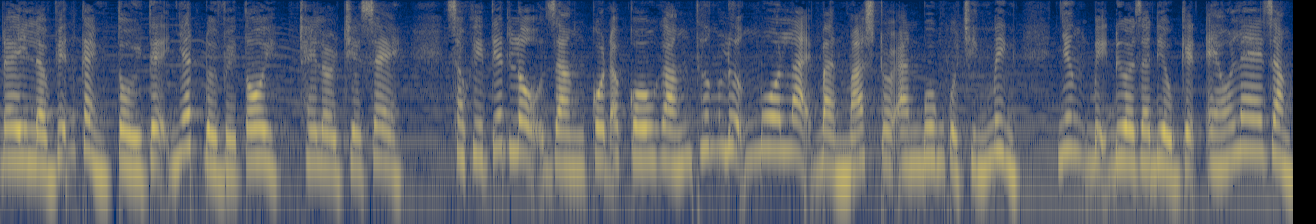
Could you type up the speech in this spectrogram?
Đây là viễn cảnh tồi tệ nhất đối với tôi, Taylor chia sẻ. Sau khi tiết lộ rằng cô đã cố gắng thương lượng mua lại bản master album của chính mình, nhưng bị đưa ra điều kiện éo le rằng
